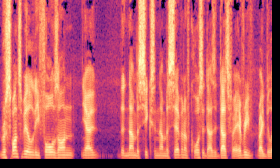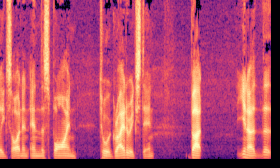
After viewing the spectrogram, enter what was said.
responsibility falls on you know the number six and number seven. Of course, it does. It does for every rugby league side, and, and the spine to a greater extent. But you know the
